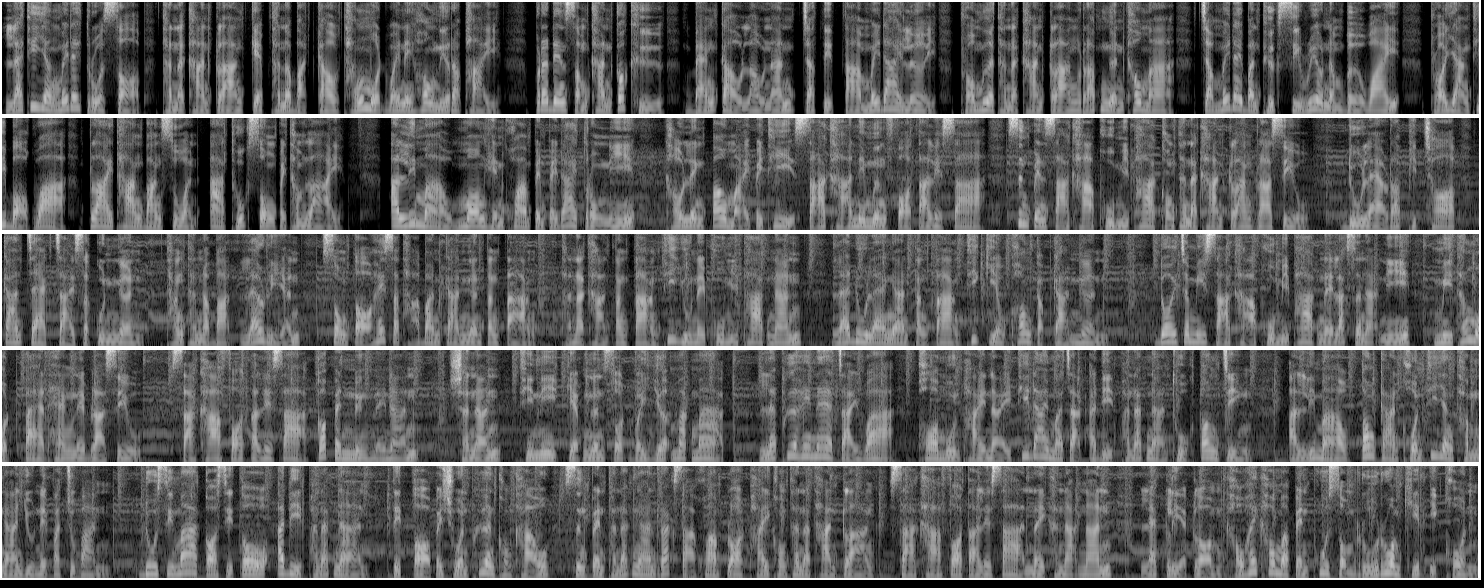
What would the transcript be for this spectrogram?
และที่ยังไม่ได้ตรวจสอบ ธนาคารกลางเก็บธนบัตรเก่าทั้งหมดไว้ในห้องนิรภัย ประเด็นสำคัญก็คือ แบงก์เก่าเหล่านั้นจะติดตามไม่ได้เลย เพราะเมื่อธนาคารกลางรับเงินเข้ามา จะไม่ได้บันทึก serial number ไว้ เพราะอย่างที่บอกว่า ปลายทางบางส่วนอาจถูกส่งไปทำลาย อัลลิมาวมองเห็นความเป็นไปได้ตรงนี้ เขาเล็งเป้าหมายไปที่สาขาในเมืองฟอร์ตาเลซาซึ่งเป็นสาขาภูมิภาคของธนาคารกลางบราซิล ดูแลรับผิดชอบ การแจกจ่ายสกุลเงิน ทั้งธนบัตรและเหรียญ ส่งต่อให้สถาบันการเงินต่างๆ ธนาคารต่างๆ ที่อยู่ในภูมิภาคนั้น และดูแลงานต่างๆ ที่เกี่ยวข้องกับการเงิน โดยจะมีสาขาภูมิภาคในลักษณะนี้มีทั้งหมด 8 แห่งในบราซิล สาขาฟอร์ตาเลซาก็เป็นหนึ่งในนั้น ฉะนั้นที่นี่เก็บเงินสดไว้เยอะมากๆ และเพื่อให้แน่ใจว่าข้อมูลภายในที่ได้มาจากอดีตพนักงานถูกต้องจริง อัลลิมาวต้องการคนที่ยังทำงานอยู่ในปัจจุบัน ดูซิมากอซิโต อดีตพนักงาน ติดต่อไปชวนเพื่อนของเขา ซึ่งเป็นพนักงานรักษาความปลอดภัยของธนาคารกลาง สาขาฟอร์ตาเลซาในขณะนั้น และเกลี่ยกล่อมเขาให้เข้ามาเป็นผู้สมรู้ร่วมคิดอีกคน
